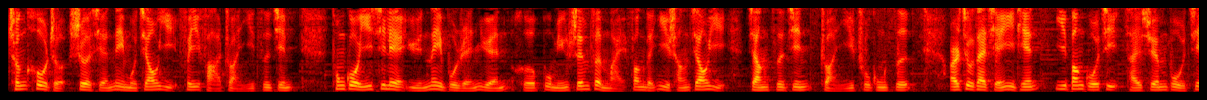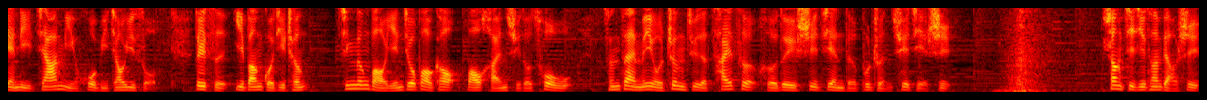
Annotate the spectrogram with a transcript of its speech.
称后者涉嫌内幕交易、非法转移资金，通过一系列与内部人员和不明身份买方的异常交易，将资金转移出公司。而就在前一天，易邦国际才宣布建立加密货币交易所。对此，易邦国际称，新登宝研究报告包含许多错误，存在没有证据的猜测和对事件的不准确解释。上汽集团表示，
